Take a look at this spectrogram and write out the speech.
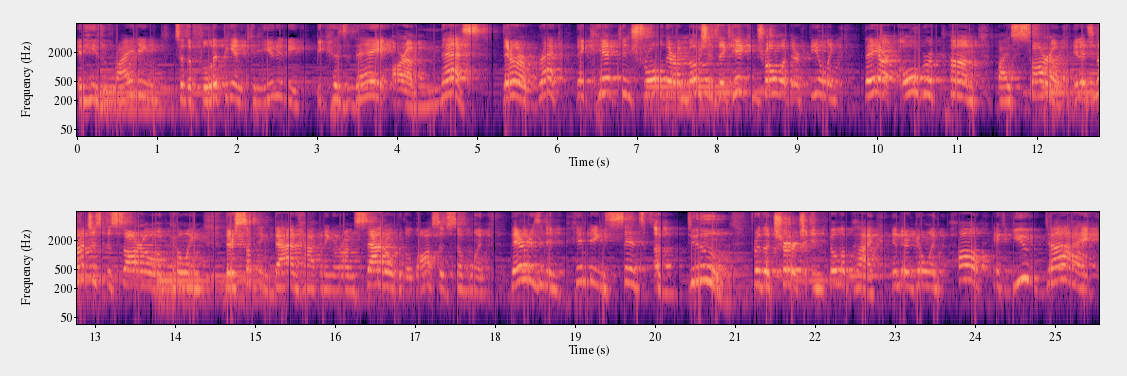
And he's writing to the Philippian community because they are a mess. They're a wreck. They can't control their emotions, they can't control what they're feeling. They are overcome by sorrow. And it's not just the sorrow of going, there's something bad happening, or I'm sad over the loss of someone. There is an impending sense of doom for the church in Philippi. And they're going, Paul, if you die,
